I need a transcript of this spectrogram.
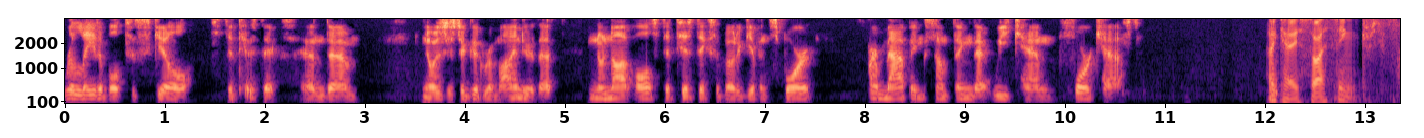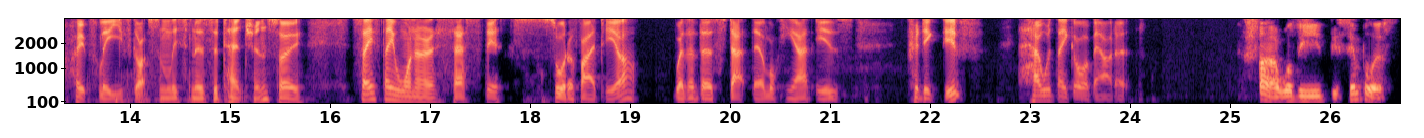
relatable to skill statistics. And, um, you know, it was just a good reminder that, you know, not all statistics about a given sport are mapping something that we can forecast. Okay, so I think hopefully you've got some listeners' attention. So, say if they want to assess this sort of idea, whether the stat they're looking at is predictive, how would they go about it? Uh, well, the, the simplest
